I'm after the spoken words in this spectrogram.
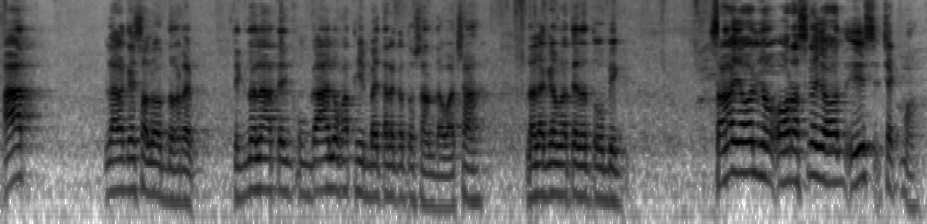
at lalagay sa loob ng rep. Tignan natin kung gaano katibay talaga to Sanda Watch ha. Lalagyan natin ng tubig. Sa ngayon, yung oras ngayon is, check mo,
